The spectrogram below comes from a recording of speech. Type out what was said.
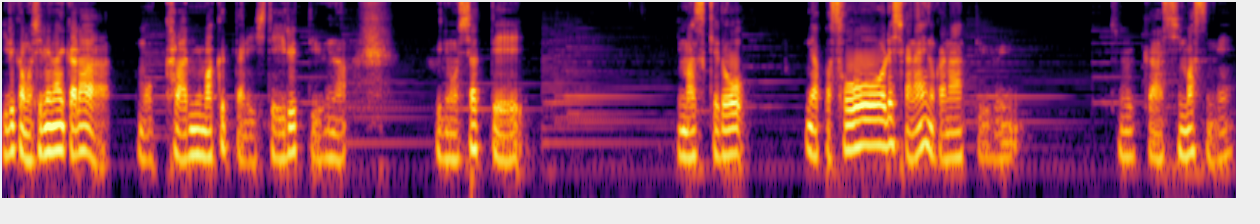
いるかもしれないから、もう絡みまくったりしているっていうふうな、ふうにおっしゃっていますけど、やっぱそれしかないのかなっていうふうに気がしますね。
